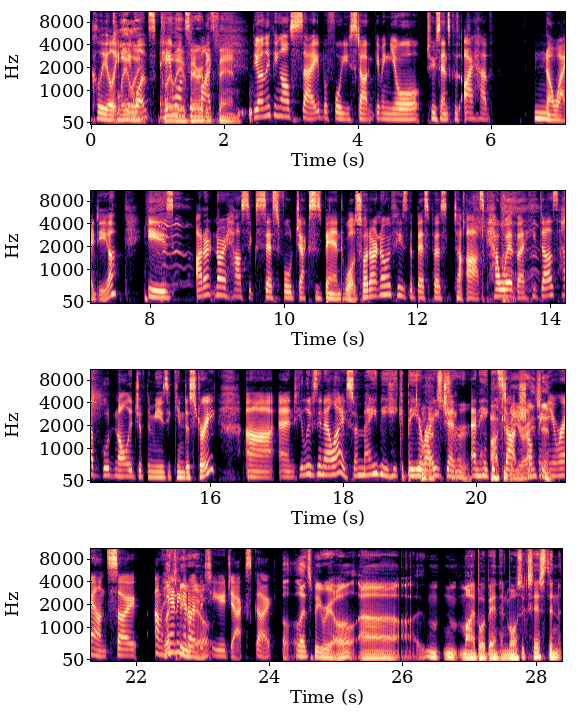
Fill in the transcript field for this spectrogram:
Clearly, Clearly, he wants he clearly wants a very advice. big fan. The only thing I'll say before you start giving your two cents, because I have no idea, is I don't know how successful Jax's band was, so I don't know if he's the best person to ask. However, he does have good knowledge of the music industry, uh, and he lives in LA, so maybe he could be your Well, that's agent true. and he I could could be start your shopping agent. you around. So I'm Let's handing it real. over to you, Jax. Go. Let's be real. Uh, m- my boy band had more success than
